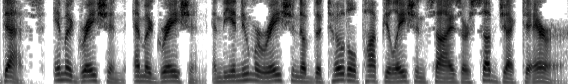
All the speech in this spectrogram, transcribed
deaths, immigration, emigration and the enumeration of the total population size are subject to error.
